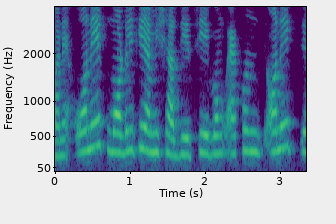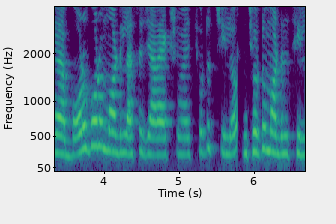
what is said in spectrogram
মানে অনেক মডেলকে আমি সাজিয়েছি এবং এখন অনেক বড় বড় মডেল আছে যারা একসময় ছোট ছিল, ছোট মডেল ছিল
